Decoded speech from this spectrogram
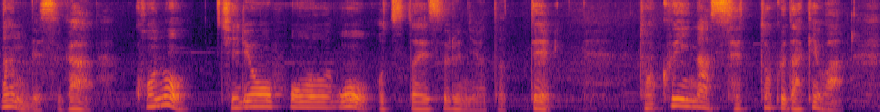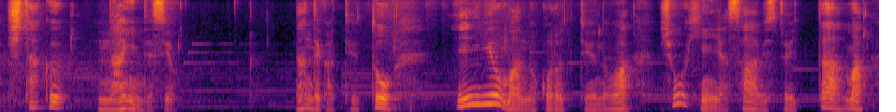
なんですがこの治療法をお伝えするにあたって得意な説得だけはしたくないんですよ。なんでかっていうと営業マンの頃っていうのは商品やサービスといったまあ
